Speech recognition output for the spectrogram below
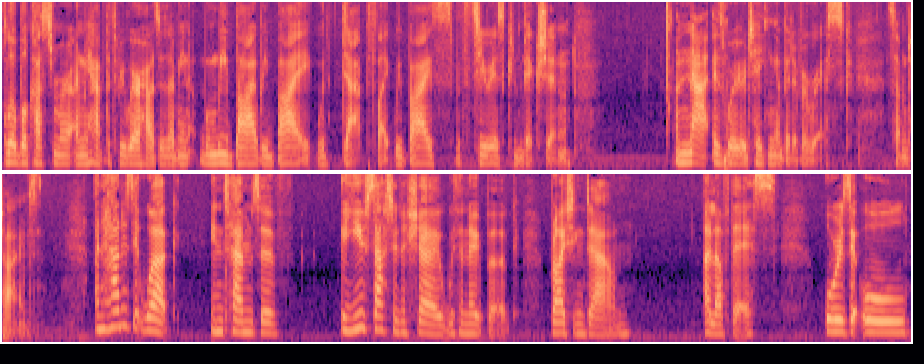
global customer and we have the three warehouses. I mean, when we buy, we buy with depth, like we buy with serious conviction, and that is where you're taking a bit of a risk sometimes. And how does it work in terms of? Are you sat in a show with a notebook writing down, "I love this," or is it all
